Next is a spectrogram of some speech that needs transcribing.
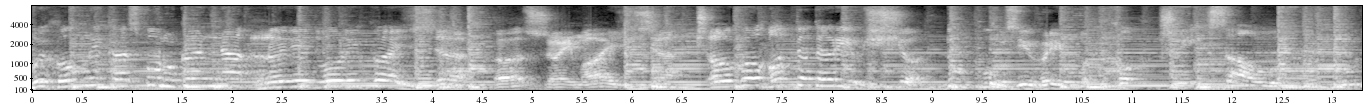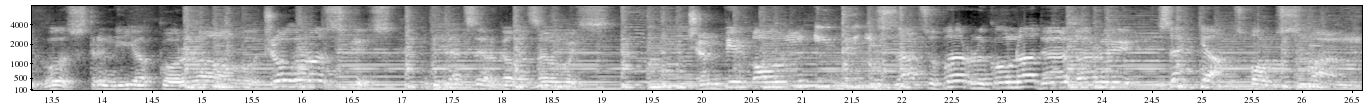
виховника спонукання, не відволікайся, а займайся, чого отетерів, що дупу зігрів, зал. Будь гострим, як корал, чого розкис, для дзеркала завись. Чемпіон, іди і за супернику надари, затям спортсмен,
